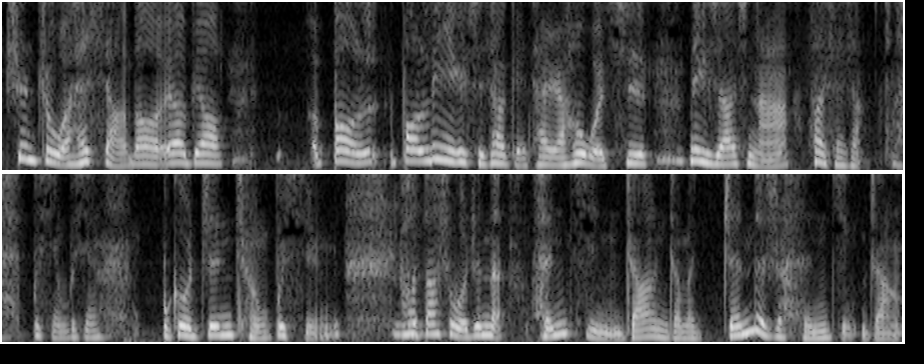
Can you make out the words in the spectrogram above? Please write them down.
甚至我还想到要不要报报另一个学校给他，然后我去那个学校去拿。后来想想，哎，不行不行，不够真诚，不行。然后当时我真的很紧张，你知道吗？真的是很紧张。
